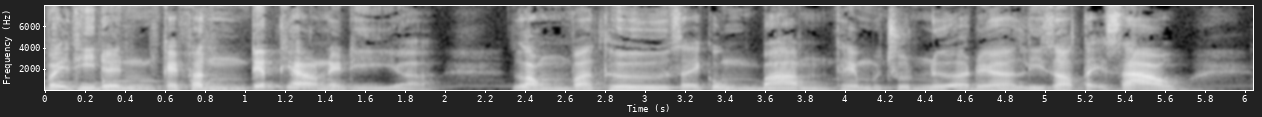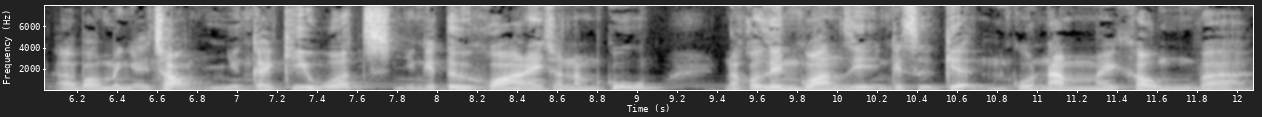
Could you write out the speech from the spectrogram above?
Vậy thì đến cái phần tiếp theo này thì uh, Long và Thư sẽ cùng bàn thêm một chút nữa đấy là lý do tại sao uh, bọn mình lại chọn những cái keywords những cái từ khóa này cho năm cũ. Nó có liên quan gì đến cái sự kiện của năm hay không và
